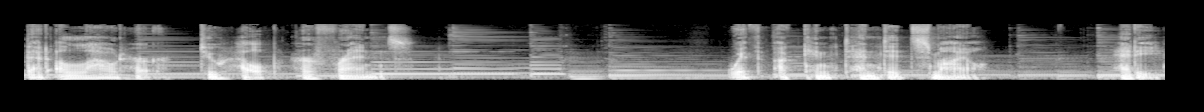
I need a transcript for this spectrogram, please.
that allowed her to help her friends. With a contented smile, Hettie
